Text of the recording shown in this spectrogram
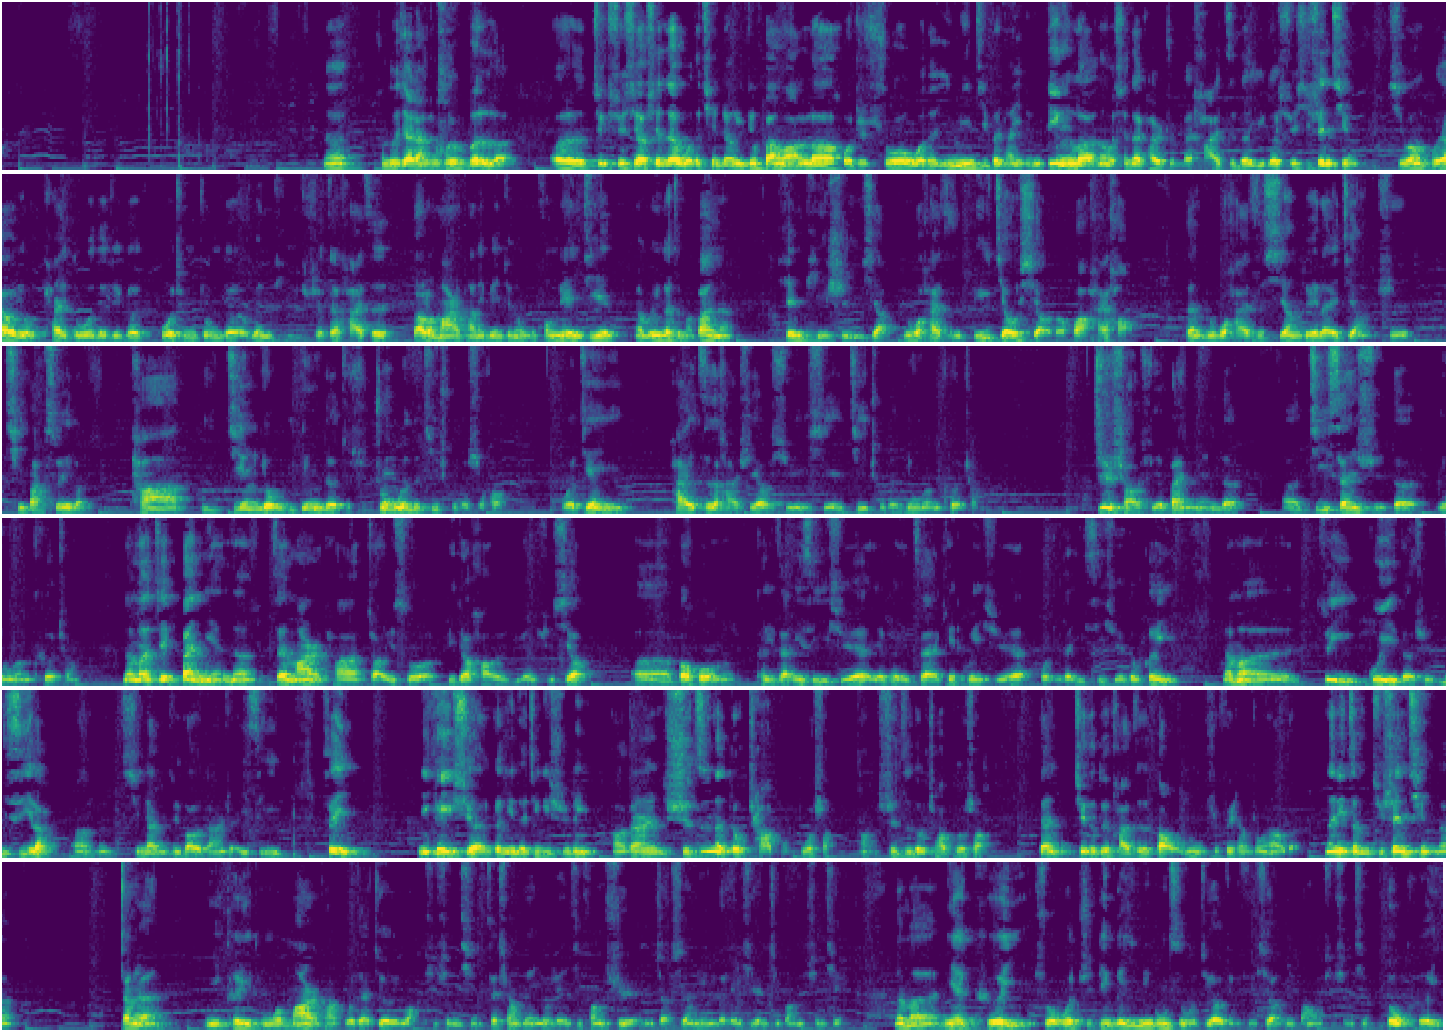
那很多家长就会问了，呃，这个学校现在我的签证已经办完了，或者说我的移民基本上已经定了，那我现在开始准备孩子的一个学习申请，希望不要有太多的这个过程中的问题，就是在孩子到了马耳他那边就能无缝链接，那我应该怎么办呢？先提示一下，如果孩子比较小的话还好，但如果孩子相对来讲是七八岁了，他已经有一定的就是中文的基础的时候，我建议孩子还是要学一些基础的英文课程，至少学半年的呃 G 三十的英文课程。那么这半年呢，在马耳他找一所比较好的语言学校，呃，包括我们。可以在 ACE 学，也可以在 Gateway 学，或者在 EC 学都可以。那么最贵的是 EC 了啊，那性价比最高的当然是 ACE。所以你可以选根据你的经济实力啊，当然师资呢都差不多少啊，师资都差不多少。但这个对孩子的导入是非常重要的。那你怎么去申请呢？当然，你可以通过马耳他国家教育网去申请，在上边有联系方式，你找相应的联系人去帮你申请。那么你也可以说，我指定跟移民公司，我就要这个学校，你帮我去申请，都可以，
